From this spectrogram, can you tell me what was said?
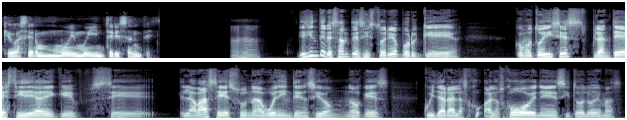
que va a ser muy, muy interesante. Y es interesante esa historia porque, como tú dices, plantea esta idea de que se, la base es una buena intención, ¿no? Que es cuidar a, a los jóvenes y todo lo demás.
